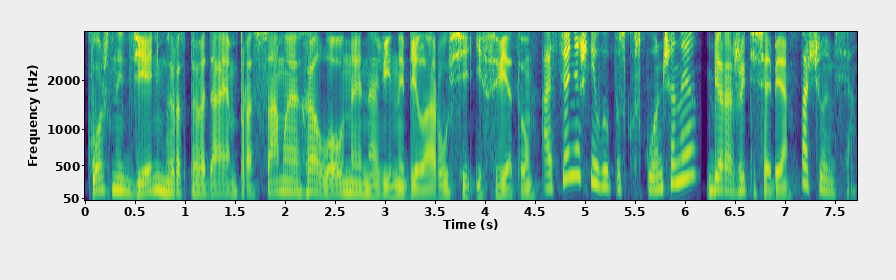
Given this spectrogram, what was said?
Кожны дзень мы распавядаем пра самыя галоўныя навіны Беларусі і свету. А сённяшні выпуск скончаны, беражыце сябе. пачуемся.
